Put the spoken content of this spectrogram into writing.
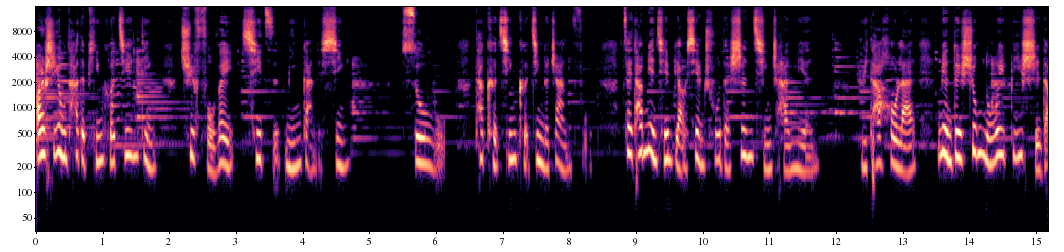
而是用他的平和坚定去抚慰妻子敏感的心。苏武，他可亲可敬的丈夫，在他面前表现出的深情缠绵，与他后来面对匈奴威逼时的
